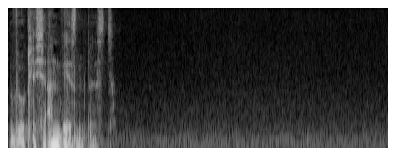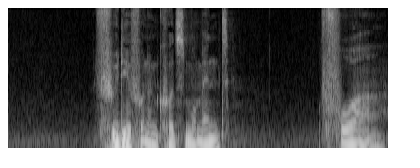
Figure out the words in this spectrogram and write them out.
wirklich anwesend bist. Führ dir für einen kurzen Moment vor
